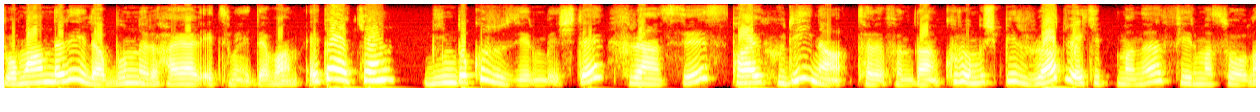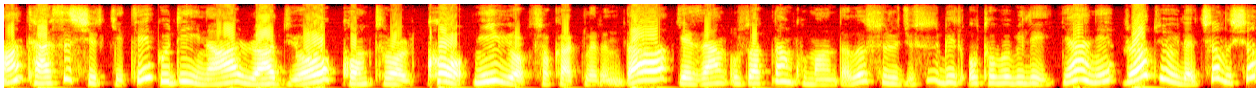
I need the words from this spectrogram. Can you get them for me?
romanlarıyla bunları hayal etmeye devam ederken 1925'te Francis Houdina tarafından kurulmuş bir radyo ekipmanı firması olan telsiz şirketi Houdina Radio Control Co. New York sokaklarında gezen uzaktan kumandalı sürücüsüz bir otomobili yani radyo ile çalışan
